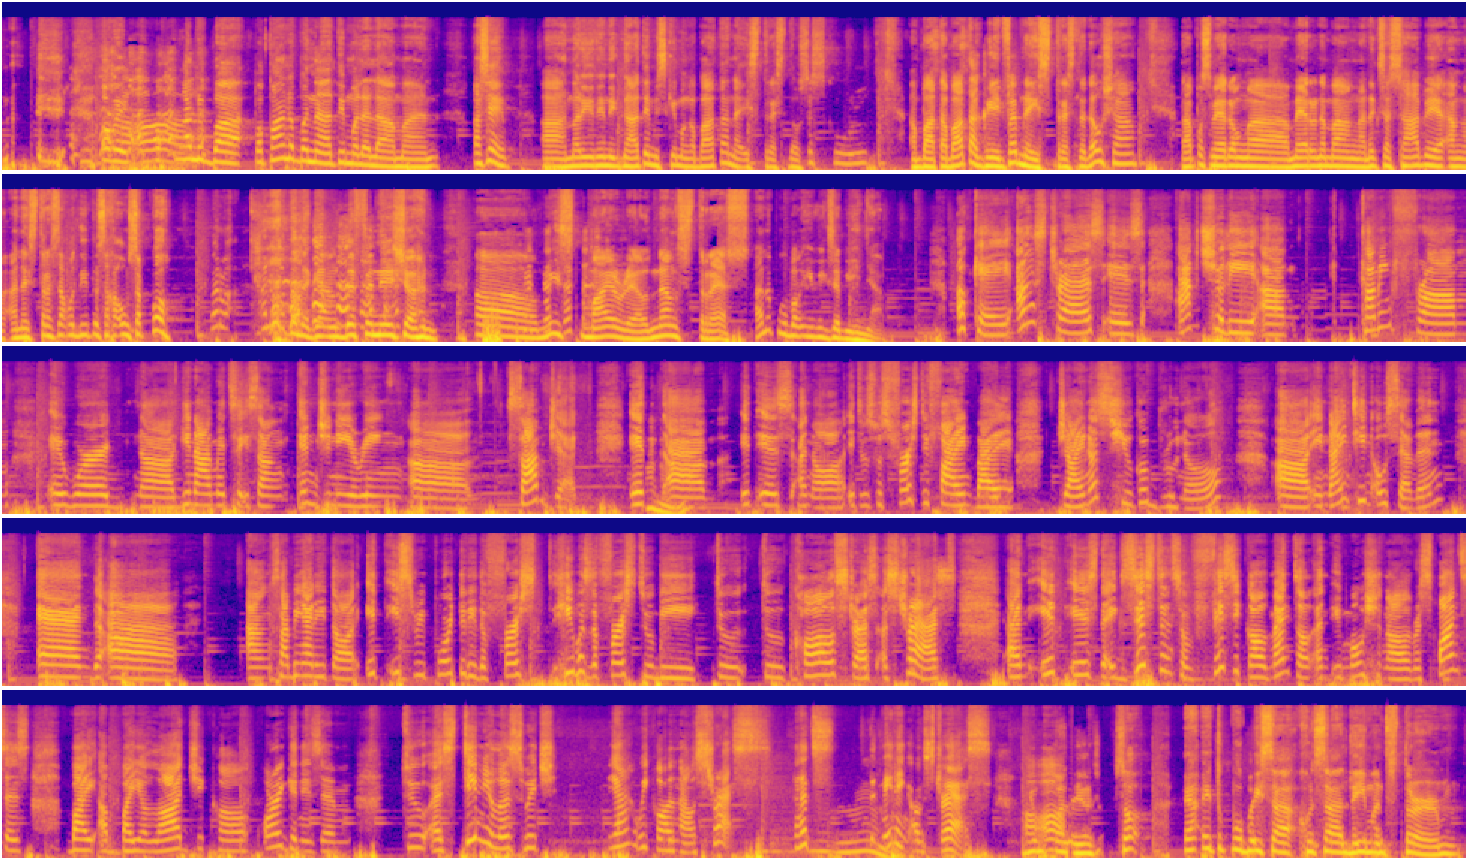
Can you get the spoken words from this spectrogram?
okay, paano ba, paano ba natin malalaman? Kasi, uh, naririnig natin, miski mga bata na stress daw sa school. Ang bata-bata, grade 5, na stress na daw siya. Tapos merong, uh, meron namang nagsasabi, ang uh, na-stress ako dito sa kausap ko. Pero ano ba talaga ang definition, uh, Miss Myrel, ng stress? Ano po bang ibig sabihin niya? Okay, ang stress is actually um, coming from a word na ginamit sa isang engineering uh, subject. It mm-hmm. um, it is ano, it was, was first defined by Janus Hugo Bruno uh, in 1907 and uh, ang sabi nga dito, it is reportedly the first he was the first to be to to call stress a stress and it is the existence of physical, mental and emotional responses by a biological organism to a stimulus which yeah, we call now stress. That's mm. the meaning of stress. Yung pala yun. So, eh, ito po ba sa kung sa layman's term,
